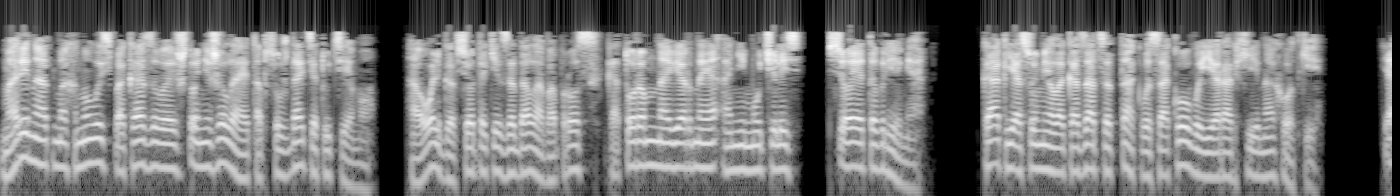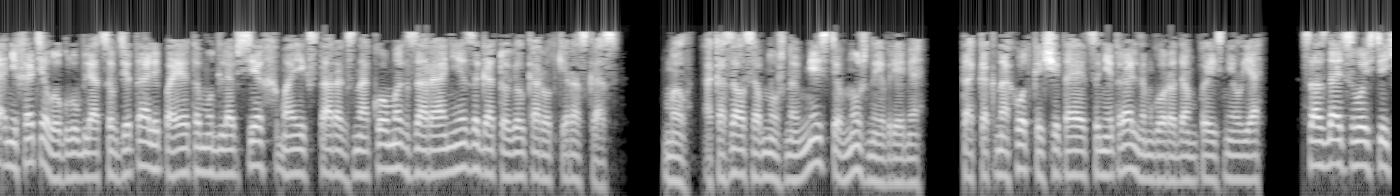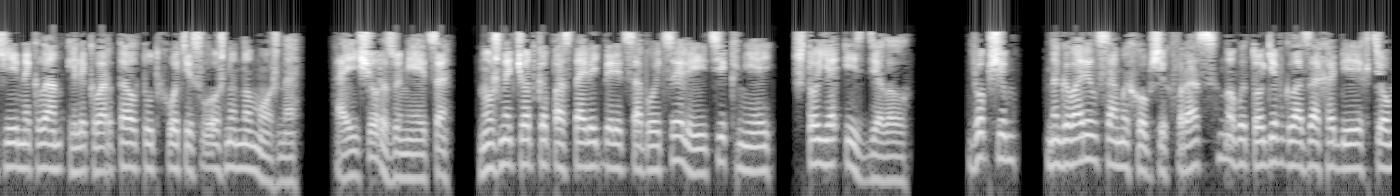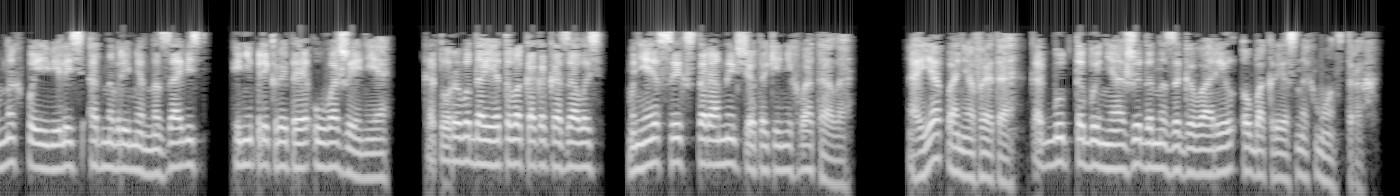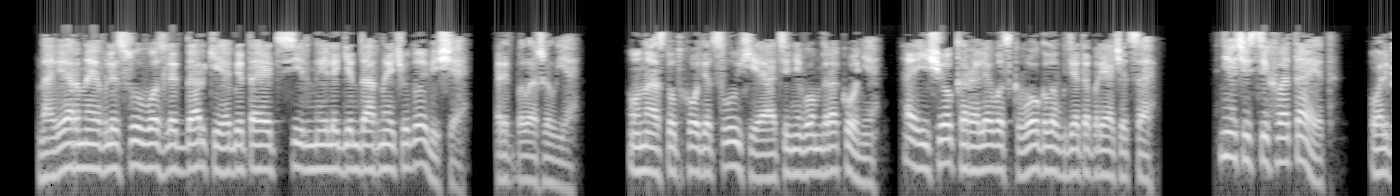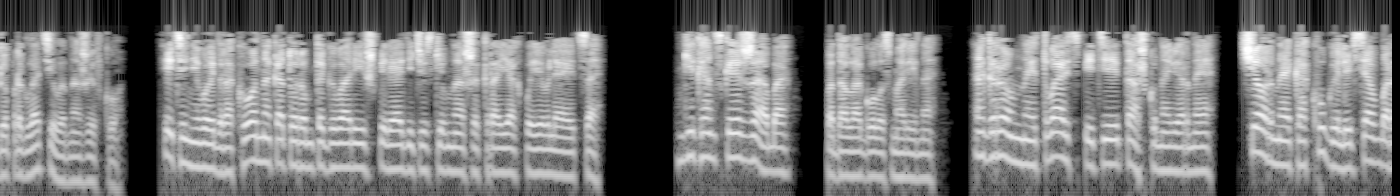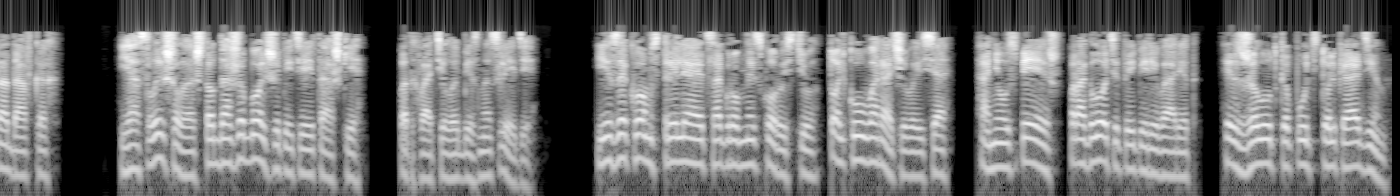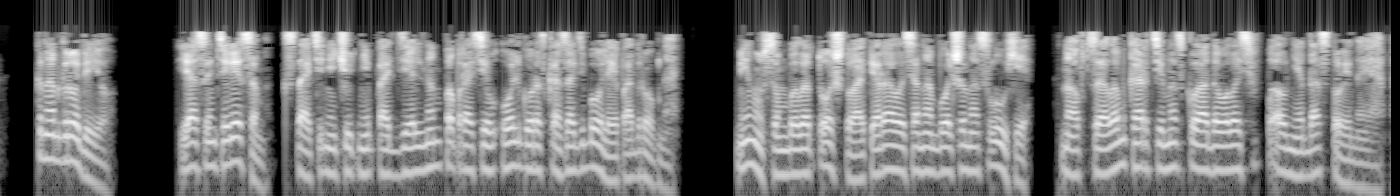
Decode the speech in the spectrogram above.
Марина отмахнулась, показывая, что не желает обсуждать эту тему. А Ольга все-таки задала вопрос, которым, наверное, они мучились все это время. Как я сумел оказаться так высоко в иерархии находки? Я не хотел углубляться в детали, поэтому для всех моих старых знакомых заранее заготовил короткий рассказ. Мол, оказался в нужном месте в нужное время. Так как находка считается нейтральным городом, пояснил я, создать свой стихийный клан или квартал тут хоть и сложно, но можно. А еще, разумеется, Нужно четко поставить перед собой цель и идти к ней, что я и сделал. В общем, наговорил самых общих фраз, но в итоге в глазах обеих темных появились одновременно зависть и неприкрытое уважение, которого до этого, как оказалось, мне с их стороны все-таки не хватало. А я, поняв это, как будто бы неожиданно заговорил об окрестных монстрах. «Наверное, в лесу возле Дарки обитает сильное легендарное чудовище», — предположил я. У нас тут ходят слухи о теневом драконе, а еще королева Сквоглов где-то прячется. Нечисти хватает, Ольга проглотила наживку. И теневой дракон, о котором ты говоришь, периодически в наших краях появляется. Гигантская жаба, подала голос Марина. Огромная тварь с пятиэтажку, наверное, черная, как уголь и вся в бородавках. Я слышала, что даже больше пятиэтажки, подхватила бизнес-леди. Языком стреляет с огромной скоростью, только уворачивайся, а не успеешь, проглотит и переварит. Из желудка путь только один, к надгробию. Я с интересом, кстати, ничуть не поддельным, попросил Ольгу рассказать более подробно. Минусом было то, что опиралась она больше на слухи, но в целом картина складывалась вполне достойная.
